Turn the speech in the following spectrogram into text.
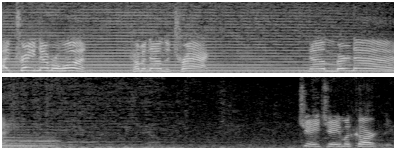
Hype train number one coming down the track. Number nine, JJ McCarthy.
